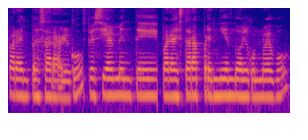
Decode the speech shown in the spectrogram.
para empezar algo, especialmente para estar aprendiendo algo nuevo.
